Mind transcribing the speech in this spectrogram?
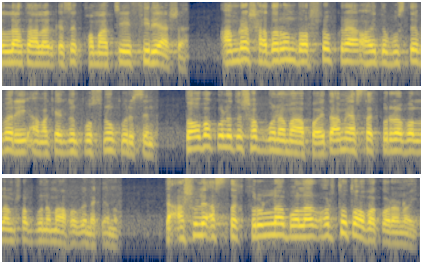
আল্লাহ তালার কাছে ক্ষমা চেয়ে ফিরে আসা। আমরা সাধারণ দর্শকরা হয়তো বুঝতে পারি, আমাকে একজন প্রশ্ন করেছেন তবা করলে তো সব গুণা মাফ হয়, তা আমি আস্তাক আস্তাকফুরুল্লাহ বললাম, সব গুণা মাফ হবে না কেন? তা আসলে আস্তাক আস্তাকফুরুল্লাহ বলার অর্থ তবা করা নয়।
